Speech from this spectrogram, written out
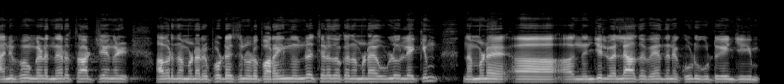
അനുഭവങ്ങൾ നേർസാക്ഷ്യങ്ങൾ അവർ നമ്മുടെ റിപ്പോർട്ടേഴ്സിനോട് പറയുന്നുണ്ട്. ചിലതൊക്കെ നമ്മുടെ ഉള്ളിലേക്കും നമ്മുടെ നെഞ്ചിൽ വല്ലാത്ത വേദന കൂടുകൂട്ടുകയും ചെയ്യും.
